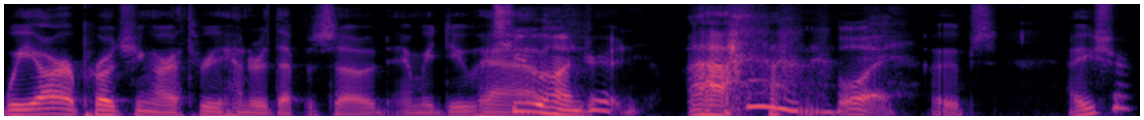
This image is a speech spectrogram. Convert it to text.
we are approaching our 300th episode, and we do have 200. Ah, Boy, oops. Are you sure?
